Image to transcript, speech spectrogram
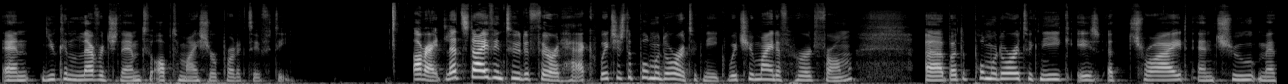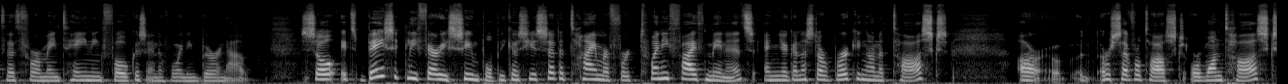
and you can leverage them to optimize your productivity. All right, let's dive into the third hack, which is the Pomodoro technique, which you might have heard from. Uh, but the Pomodoro technique is a tried and true method for maintaining focus and avoiding burnout. So it's basically very simple because you set a timer for 25 minutes and you're going to start working on a tasks or, or several tasks or one task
